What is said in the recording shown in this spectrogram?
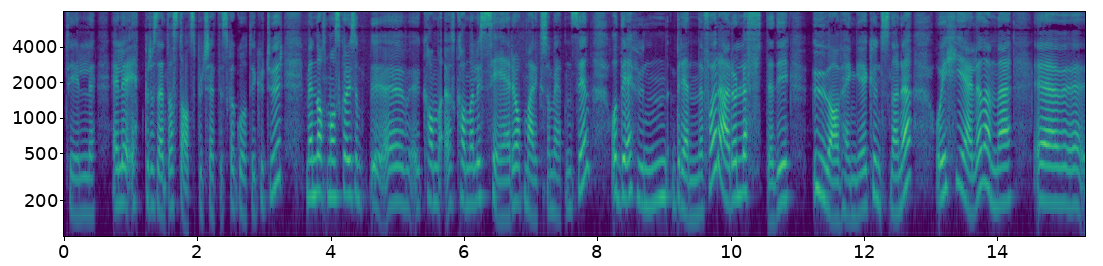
til Eller 1% av statsbudsjettet skal gå til kultur. Men at man skal liksom eh, kan, kanalisere oppmerksomheten sin. Og det hun brenner for, er å løfte de uavhengige kunstnerne. Og i hele denne eh,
